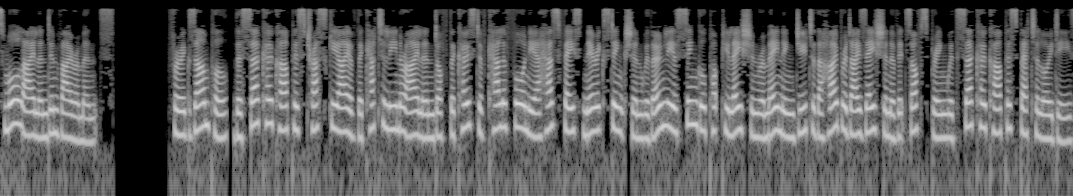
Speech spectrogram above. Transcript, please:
small island environments. For example, the Cercocarpus traskiae of the Catalina Island off the coast of California has faced near extinction with only a single population remaining due to the hybridization of its offspring with Cercocarpus betuloides.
